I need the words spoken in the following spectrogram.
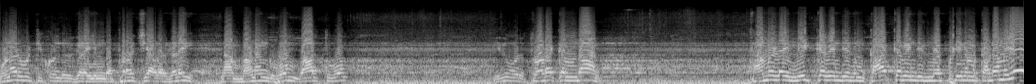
உணர்வூட்டி கொண்டிருக்கிற இந்த புரட்சியாளர்களை நாம் வணங்குவோம் வாழ்த்துவோம். இது ஒரு தொடக்கம்தான். தமிழை மீட்க வேண்டியதும் காக்க வேண்டியதும் எப்படி நம்ம கடமையோ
